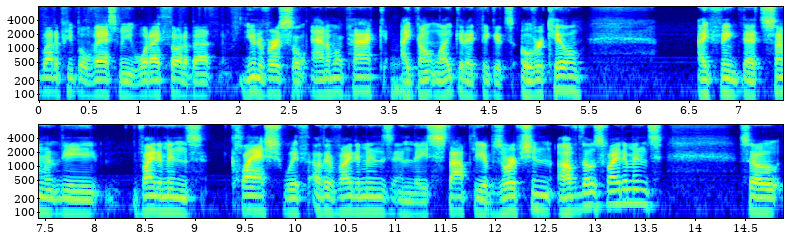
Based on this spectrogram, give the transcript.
lot of people have asked me what I thought about Universal Animal Pak. I don't like it. I think it's overkill. I think that some of the vitamins clash with other vitamins and they stop the absorption of those vitamins. So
